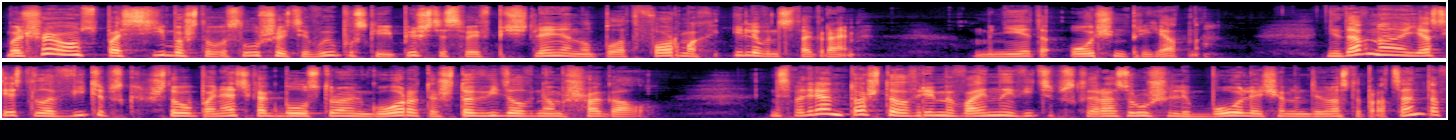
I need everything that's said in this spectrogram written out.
Большое вам спасибо, что вы слушаете выпуски и пишете свои впечатления на платформах или в Инстаграме. Мне это очень приятно. Недавно я съездила в Витебск, чтобы понять, как был устроен город и что видел в нем Шагал. Несмотря на то, что во время войны Витебск разрушили более чем на 90%,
